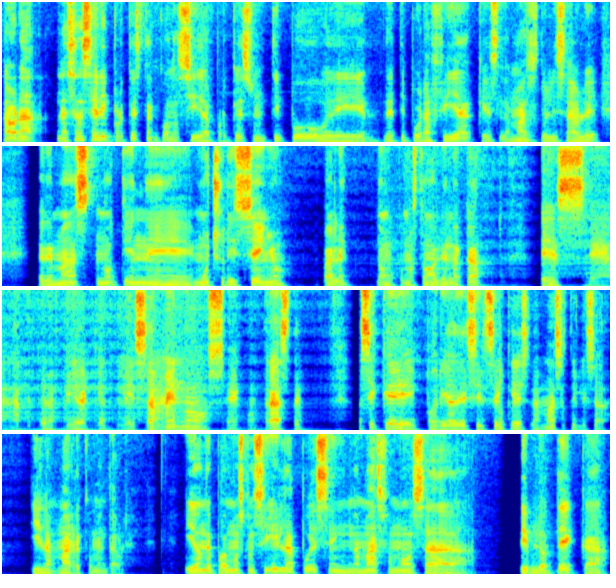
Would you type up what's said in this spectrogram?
Ahora, la sans serif, ¿por qué es tan conocida? Porque es un tipo de, tipografía que es la más utilizable. Además, no tiene mucho diseño, ¿vale? Como, estamos viendo acá, es eh, una tipografía que utiliza menos eh, contraste. Así que podría decirse que es la más utilizada y la más recomendable. ¿Y dónde podemos conseguirla? Pues en la más famosa biblioteca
